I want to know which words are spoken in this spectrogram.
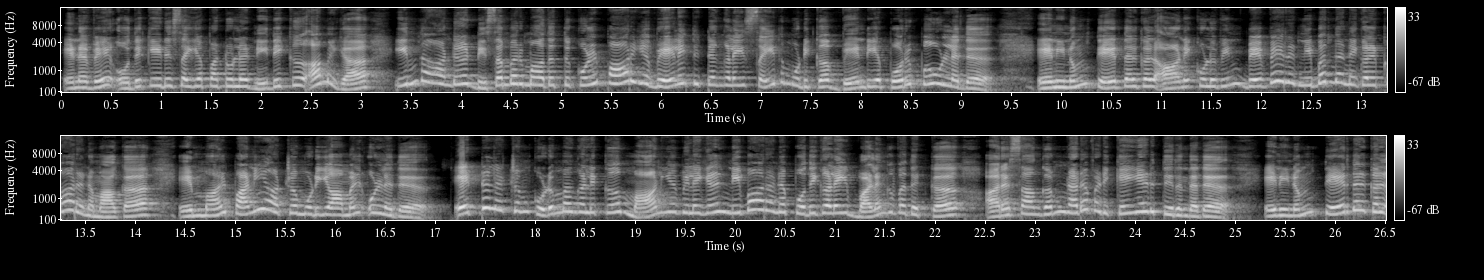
எனவே ஒதுக்கீடு செய்யப்பட்டுள்ள நிதிக்கு அமைய இந்த ஆண்டு டிசம்பர் மாதத்துக்குள் பாரிய வேலை திட்டங்களை செய்து முடிக்க வேண்டிய பொறுப்பு உள்ளது. எனினும் தேர்தல்கள் ஆணைக்குழுவின் வெவ்வேறு நிபந்தனைகள் காரணமாக எம்மால் பணியாற்ற முடியாமல் உள்ளது. எட்டு லட்சம் குடும்பங்களுக்கு மானிய விலையில் நிவாரண பொதிகளை வழங்குவதற்கு அரசாங்கம் நடவடிக்கை எடுத்திருந்தது எனினும் தேர்தல்கள்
